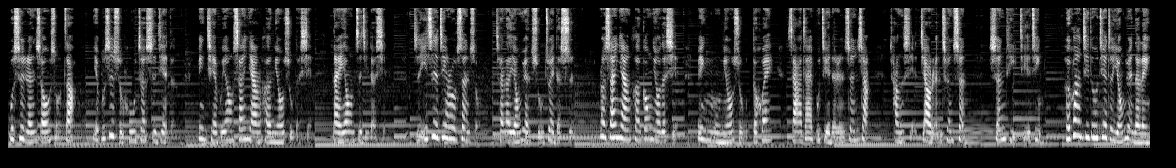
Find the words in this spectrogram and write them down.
不是人手所造。也不是属乎这世界的，并且不用山羊和牛鼠的血，乃用自己的血，只一次进入圣所，成了永远赎罪的事。若山羊和公牛的血，并母牛鼠的灰洒在不洁的人身上，常血叫人称圣，身体洁净，何况基督借着永远的灵，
